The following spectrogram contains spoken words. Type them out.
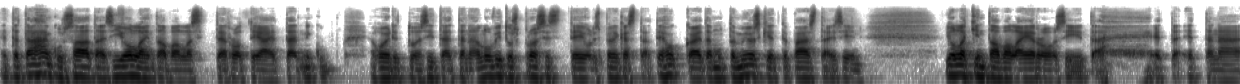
että tähän kun saataisiin jollain tavalla sitten rotia, että niin kuin hoidettua sitä, että nämä luvitusprosessit ei olisi pelkästään tehokkaita, mutta myöskin, että päästäisiin jollakin tavalla eroa siitä, että, että nämä,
